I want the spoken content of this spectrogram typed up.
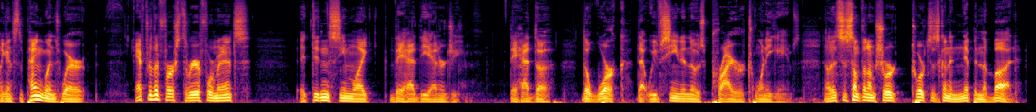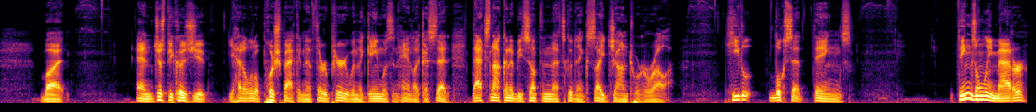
against the Penguins where after the first three or four minutes, it didn't seem like they had the energy. They had the the work that we've seen in those prior 20 games. Now, this is something I'm sure Torts is going to nip in the bud, but and just because you you had a little pushback in the third period when the game was in hand, like I said, that's not going to be something that's going to excite John Tortorella. He l- looks at things. Things only matter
